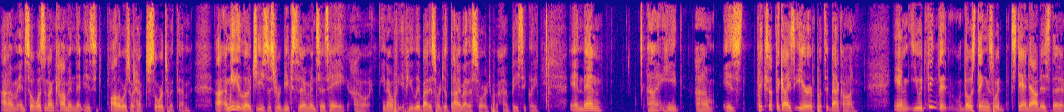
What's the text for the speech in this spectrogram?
Um, and so it wasn't uncommon that his followers would have swords with them. Uh, immediately, though, Jesus rebukes them and says, Hey, uh, you know, if, if, you live by the sword, you'll die by the sword, uh, basically. And then uh, he um, is picks up the guy's ear, puts it back on. And you would think that those things would stand out as the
